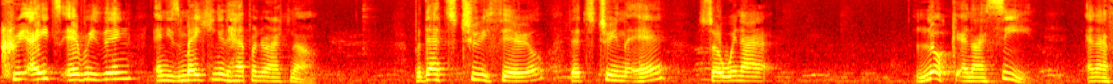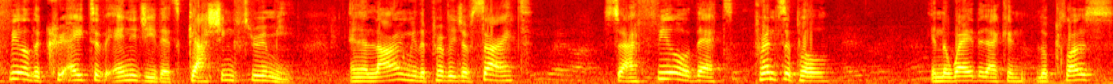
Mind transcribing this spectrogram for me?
Creates everything and is making it happen right now. But that's too ethereal, that's too in the air. So when I look and I see and I feel the creative energy that's gushing through me and allowing me the privilege of sight, so I feel that principle in the way that I can look close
